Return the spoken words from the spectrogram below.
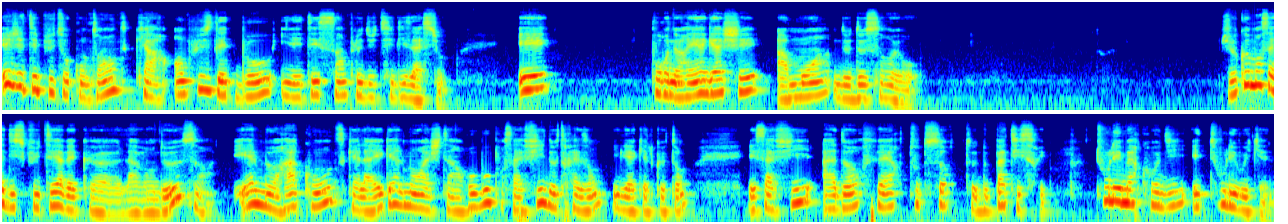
et j'étais plutôt contente car en plus d'être beau, il était simple d'utilisation. Et pour ne rien gâcher à moins de 200 euros. Je commence à discuter avec euh, la vendeuse et elle me raconte qu'elle a également acheté un robot pour sa fille de 13 ans il y a quelque temps et sa fille adore faire toutes sortes de pâtisseries, tous les mercredis et tous les week-ends.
